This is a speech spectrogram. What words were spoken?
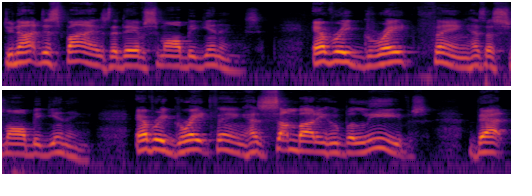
Do not despise the day of small beginnings. Every great thing has a small beginning. Every great thing has somebody who believes that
